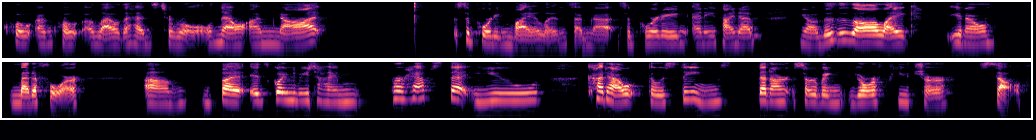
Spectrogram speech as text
quote unquote allow the heads to roll. Now, I'm not supporting violence. I'm not supporting any kind of, you know, this is all like, you know, metaphor. Um, but it's going to be time perhaps that you cut out those things that aren't serving your future self.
